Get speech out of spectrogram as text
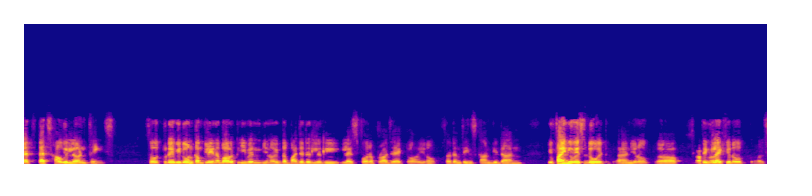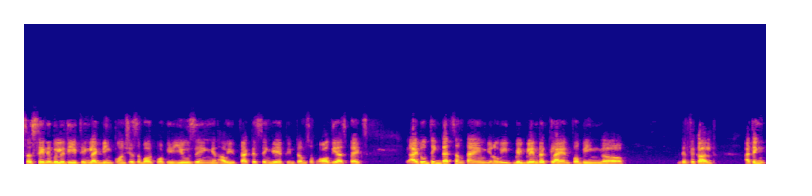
that's that's how we learn things so today we don't complain about even you know if the budget is little less for a project or you know certain things can't be done you find your ways to do it and you know uh, things course. like you know sustainability thing like being conscious about what you're using and how you're practicing it in terms of all the aspects i don't think that sometimes you know we will blame the client for being uh, difficult i think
